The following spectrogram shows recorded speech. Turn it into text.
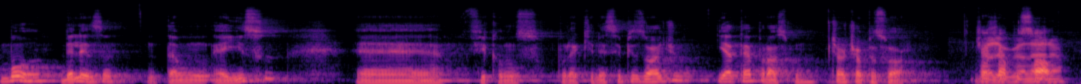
boa, beleza. Então é isso. É, ficamos por aqui nesse episódio e até a próxima. Tchau, tchau, pessoal. Tchau, Valeu, tchau, pessoal. Galera.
